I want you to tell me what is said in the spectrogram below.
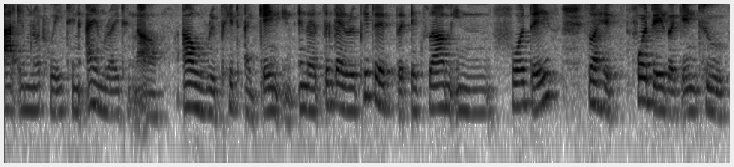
I am not waiting. I am writing now. I'll repeat again in and I think I repeated the exam in four days. So I had four days again to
